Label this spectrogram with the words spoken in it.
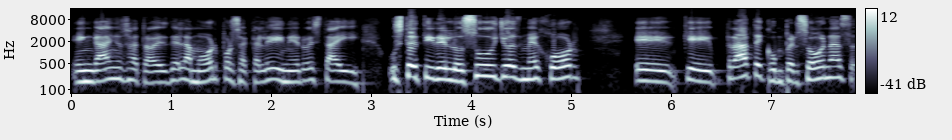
engaños a través del amor por sacarle dinero está ahí. Usted tiene lo suyo, es mejor. Eh, que trate con personas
